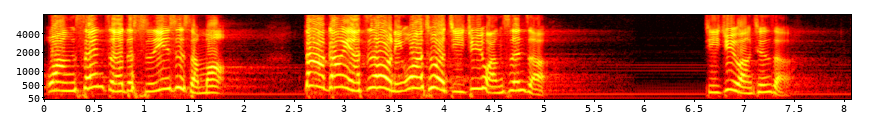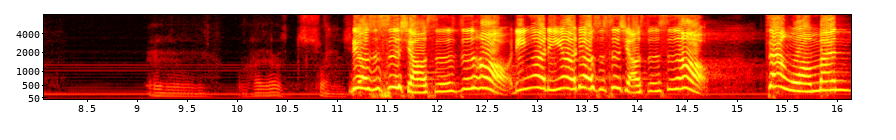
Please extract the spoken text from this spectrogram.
往生者的死因是什么？大钢牙之后，你挖出了几具往生者？几具往生者？六十四小时之后，零二零二六十四小时之后，占我们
